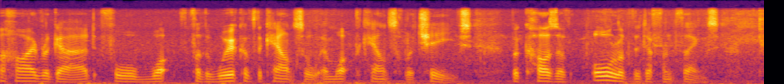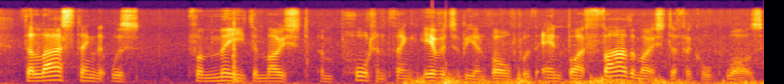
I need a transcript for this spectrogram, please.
a high regard for what for the work of the council and what the council achieves because of all of the different things. The last thing that was for me the most important thing ever to be involved with and by far the most difficult was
